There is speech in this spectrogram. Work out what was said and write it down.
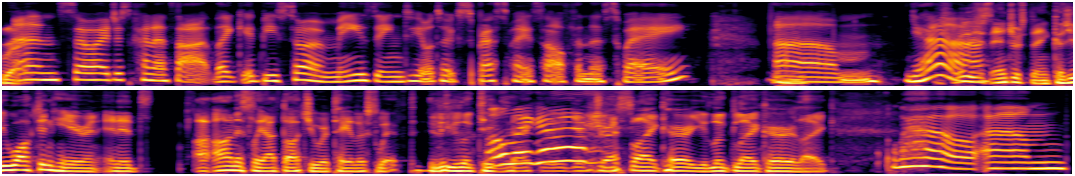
right. And so I just kind of thought like it'd be so amazing to be able to express myself in this way. Um yeah, It's really just interesting because you walked in here and, and it's I- honestly I thought you were Taylor Swift. You looked exactly. Oh my God. You're dressed like her. You look like her. Like Wow. Um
